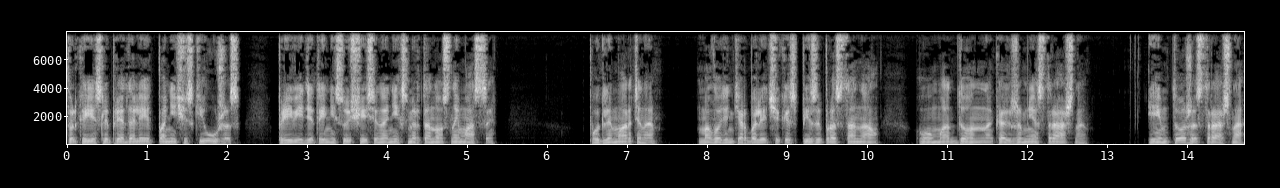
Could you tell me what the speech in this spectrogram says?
только если преодолеют панический ужас при виде этой несущейся на них смертоносной массы. Подле Мартина Молоденький арбалетчик из Пизы простонал. «О, Мадонна, как же мне страшно!» «Им тоже страшно!»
